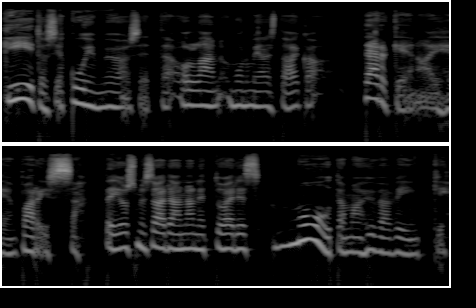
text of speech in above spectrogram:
Kiitos ja kuin myös, että ollaan mun mielestä aika tärkeän aiheen parissa. Että jos me saadaan annettua edes muutama hyvä vinkki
